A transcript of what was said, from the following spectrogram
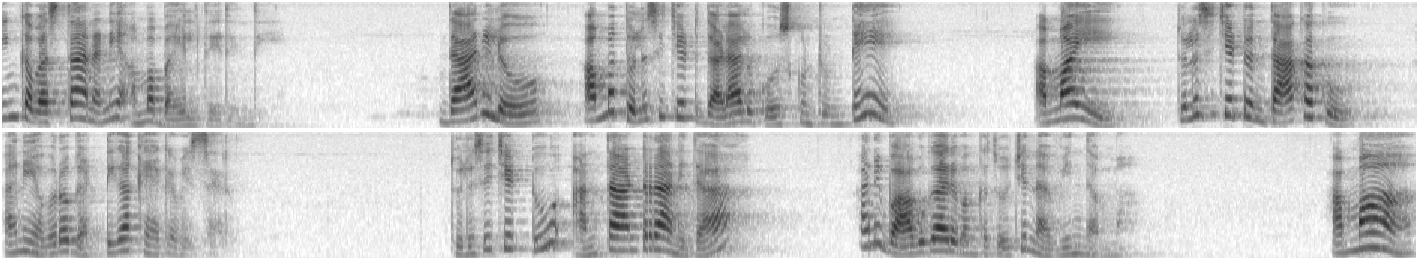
ఇంక వస్తానని అమ్మ బయలుదేరింది. దారిలో అమ్మ తులసి చెట్టు దళాలు కోసుకుంటుంటే అమ్మాయి తులసి చెట్టును తాకకు అని ఎవరో గట్టిగా కేకవేశారు. తులసి చెట్టు అంత అంటరానిదా? అని బాబుగారి వంక చూచి నవ్విందమ్మ. అమ్మా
